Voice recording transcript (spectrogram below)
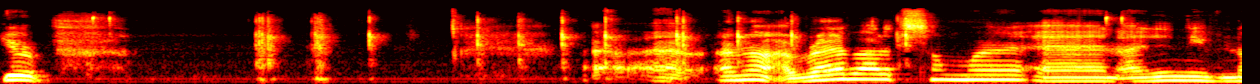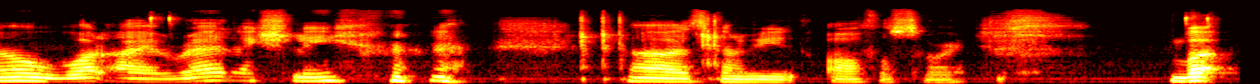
Europe. I, I, I, don't know. I read about it somewhere, and I didn't even know what I read actually. oh, it's gonna be an awful story. But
